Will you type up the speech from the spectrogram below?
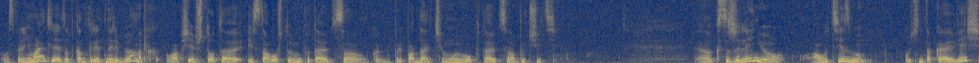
Воспринимает ли этот конкретный ребенок вообще что-то из того, что ему пытаются как бы преподать, чему его пытаются обучить? Э, к сожалению, аутизм очень такая вещь,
